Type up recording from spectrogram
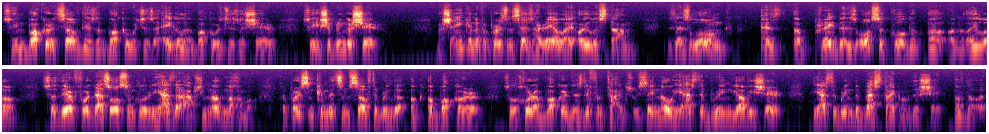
so in bokar itself there's a bokar which is a egel and bokar which is a share, so he should bring a share. Mashenkin, if a person says harei oila stam, is as long as a preda is also called a, a, an oila, so therefore that's also included. He has that option. No, If a person commits himself to bring a, a, a So l'chura boker, there's different types. We say no, he has to bring yavi share. He has to bring the best type of the share of the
